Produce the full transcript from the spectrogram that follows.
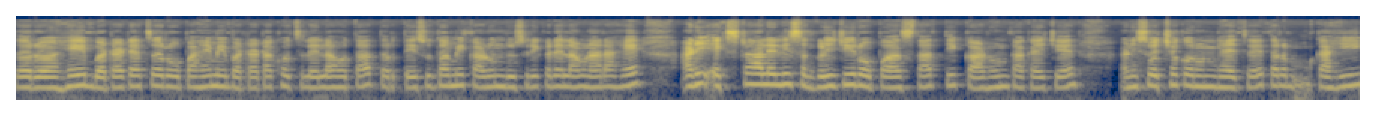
तर हे बटाट्याचं रोप आहे मी बटाटा खोचलेला होता. तर ते सुद्धा मी काढून दुसरीकडे लावणार आहे. आणि एक्स्ट्रा आलेली सगळी जी रोपं असतात ती काढून टाकायची आहेत आणि स्वच्छ करून घ्यायचं आहे तर काही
